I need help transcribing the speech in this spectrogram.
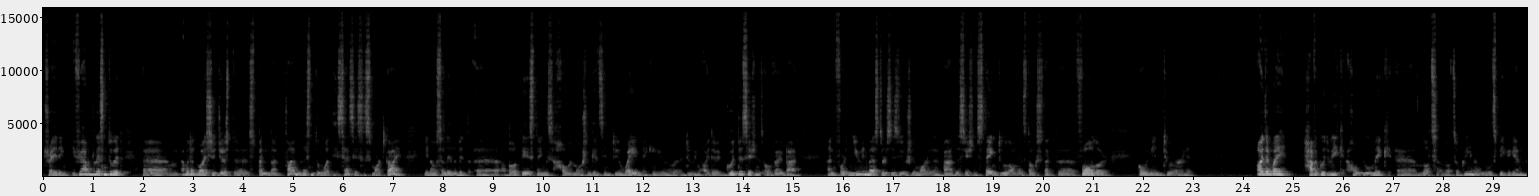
trading. If you haven't listened to it, um, I would advise you just uh, spend that time, listen to what he says. He's a smart guy. He knows a little bit uh, about these things, how emotion gets into your way, making you uh, doing either good decisions or very bad. And for new investors, is usually more the bad decisions, staying too long in stocks that uh, fall or going in too early. Either way, have a good week. Hope you will make uh, lots and lots of green, and we will speak again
